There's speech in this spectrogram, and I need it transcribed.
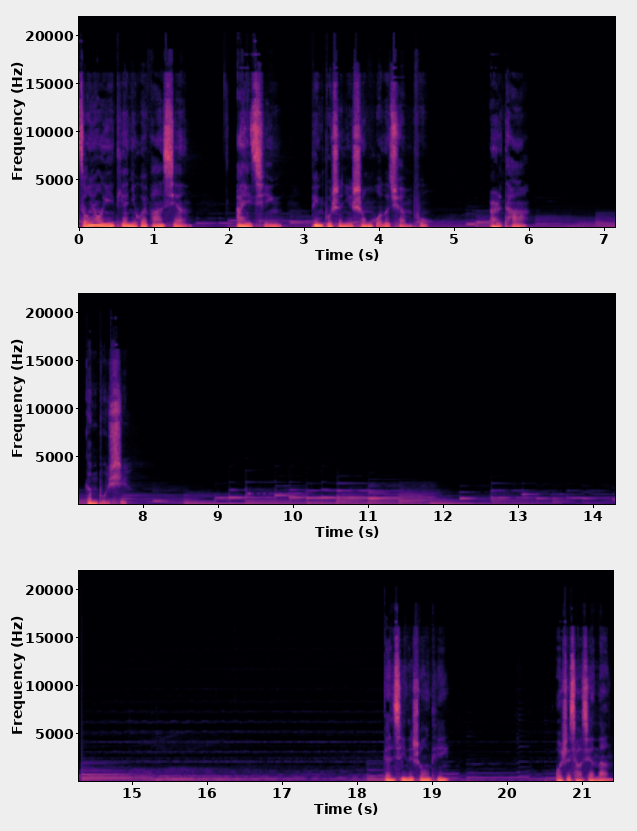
总有一天你会发现，爱情并不是你生活的全部，而他更不是。感谢您的收听，我是小仙男。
